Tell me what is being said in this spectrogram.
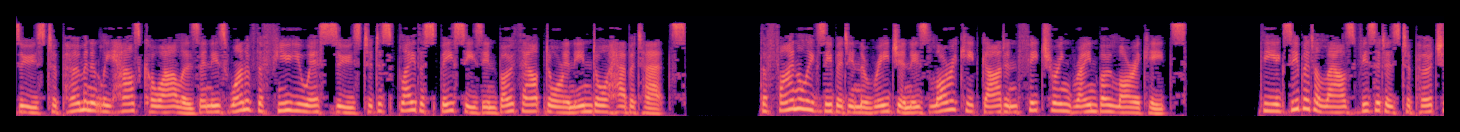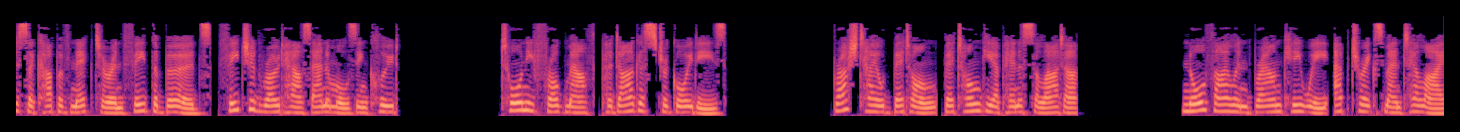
zoos to permanently house koalas and is one of the few U.S. zoos to display the species in both outdoor and indoor habitats. The final exhibit in the region is Lorikeet Garden featuring rainbow lorikeets. The exhibit allows visitors to purchase a cup of nectar and feed the birds. Featured roadhouse animals include tawny frogmouth Podargus strigoides, brush-tailed bettong Bettongia penicillata, North Island brown kiwi Apteryx mantelli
